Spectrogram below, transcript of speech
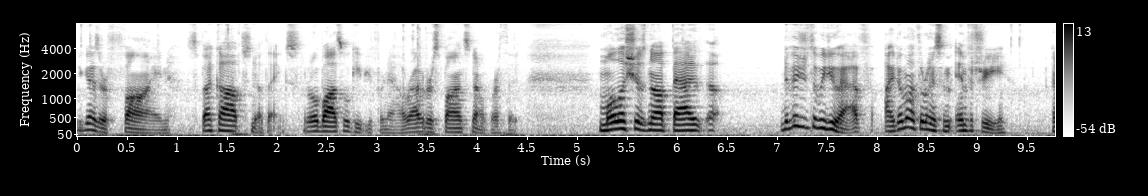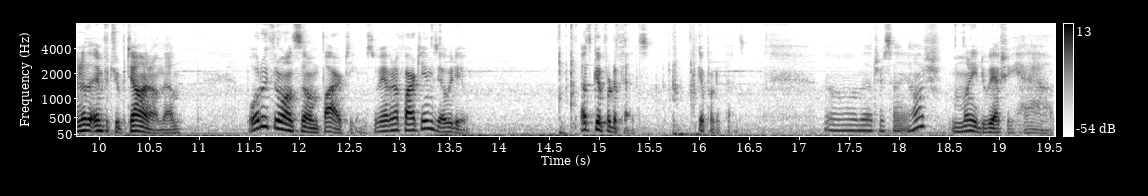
You guys are fine. Spec Ops, no thanks. Robots will keep you for now. Rapid response, not worth it. Militia's not bad. Uh, divisions that we do have, I don't mind throwing some infantry, another infantry battalion on them. But what do we throw on some fire teams? Do we have enough fire teams? Yeah, we do. That's good for defense. Good for defense. Uh, military sign. How much money do we actually have?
